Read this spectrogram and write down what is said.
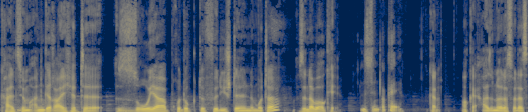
Calcium angereicherte Sojaprodukte für die stillende Mutter sind aber okay. Sind okay. Genau. Okay, also nur, dass wir das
